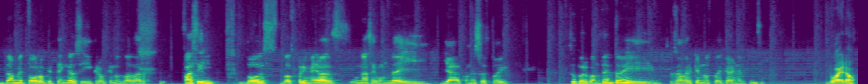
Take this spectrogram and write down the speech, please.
dame todo lo que tengas y creo que nos va a dar fácil dos, dos primeras, una segunda y ya con eso estoy súper contento y pues a ver qué nos puede caer en el 15. Bueno,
